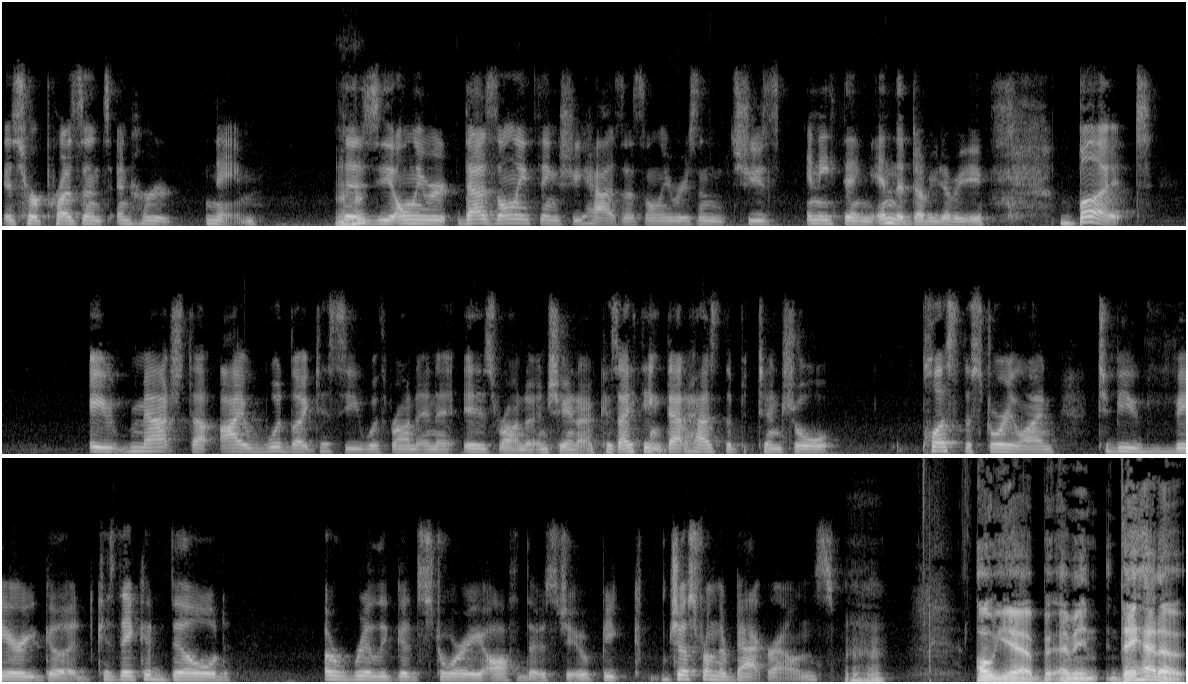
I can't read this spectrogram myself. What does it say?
is her presence and her name. Mm-hmm. That's the only re- that's the only thing she has. That's the only reason she's anything in the WWE. But a match that I would like to see with Ronda in it is Ronda and Shayna because I think that has the potential, plus the storyline, to be very good because they could build a really good story off of those two, be, just from their backgrounds. Mm-hmm. Oh yeah, I mean, they had a,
